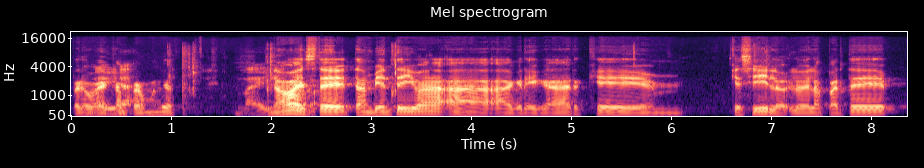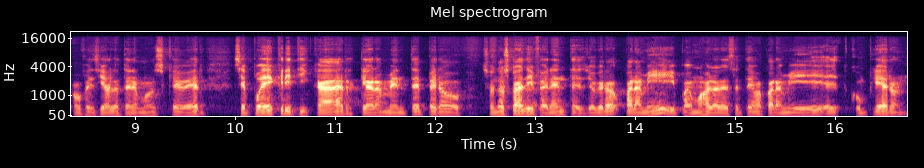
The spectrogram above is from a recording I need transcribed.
pero fue campeón mundial. no, este, también te iba a, agregar que, que sí, lo, lo, de la parte ofensiva lo tenemos que ver. Se puede criticar claramente, pero son dos cosas diferentes. Yo creo, para mí, y podemos hablar de este tema, para mí eh, cumplieron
